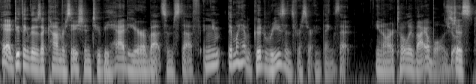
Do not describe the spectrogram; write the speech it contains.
hey, I do think there's a conversation to be had here about some stuff. And you, they might have good reasons for certain things that, you know, are totally viable. It's Sure. just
